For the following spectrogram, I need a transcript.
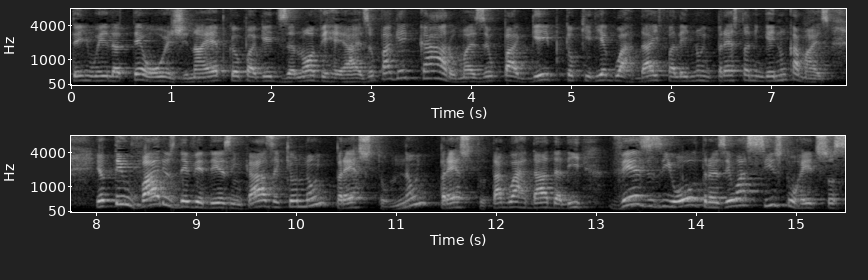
tenho ele até hoje. Na época eu paguei 19 reais. Eu paguei caro, mas eu paguei porque eu queria guardar e falei, não empresto a ninguém nunca mais. Eu tenho vários DVDs em casa que eu não empresto, não empresto, tá guardado ali. Vezes e outras eu assisto rede social,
